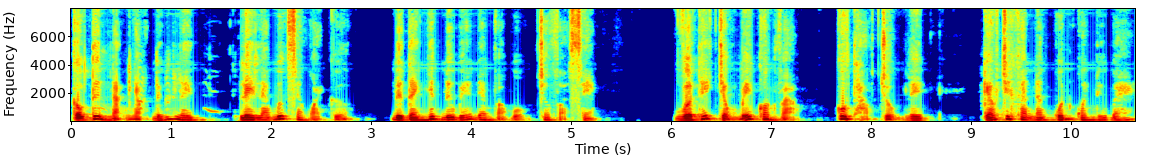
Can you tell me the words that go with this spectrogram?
Cậu Tư nặng nhọc đứng lên, lê la bước ra ngoài cửa, đưa tay nhấc đứa bé đem vào bụng cho vợ xem. Vừa thấy chồng bế con vào, cô Thảo trồm lên, kéo chiếc khăn đang quấn quanh đứa bé.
